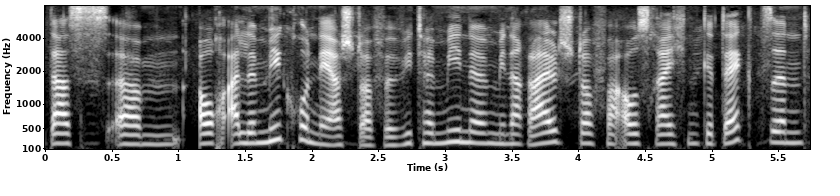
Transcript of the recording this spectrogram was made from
dass ähm, auch alle Mikronährstoffe, Vitamine, Mineralstoffe ausreichend gedeckt sind.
